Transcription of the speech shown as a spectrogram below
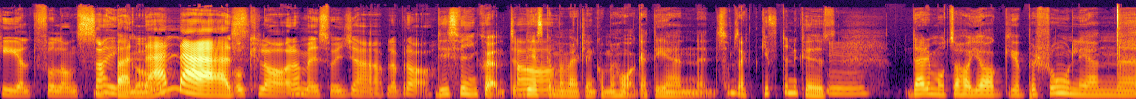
helt full on psycho. Bananas! Och klara mig så jävla bra. Det är svinskönt. Ja. Det ska man verkligen komma ihåg. Att det är en, som sagt, gift and a curse. Mm. Däremot så har jag personligen... eh,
